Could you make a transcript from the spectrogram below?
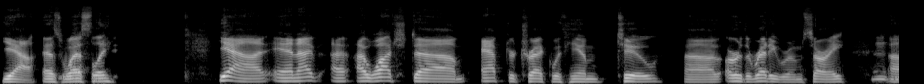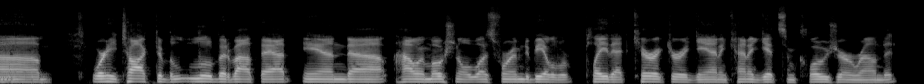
yeah as wesley Yeah, and I've, I I watched um, After Trek with him too, uh, or the Ready Room. Sorry, Mhm. um, where he talked a b- little bit about that and uh, how emotional it was for him to be able to play that character again and kind of get some closure around it.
